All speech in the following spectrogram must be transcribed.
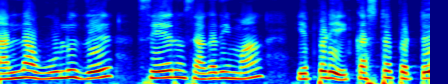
நல்லா உழுது சேரும் சகதியமாக எப்படி கஷ்டப்பட்டு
